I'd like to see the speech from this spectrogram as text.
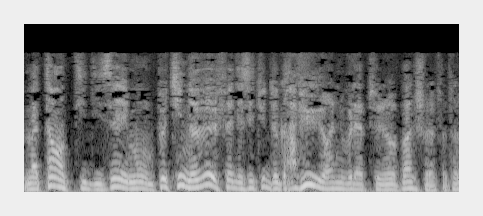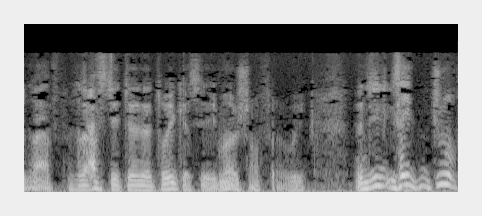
ma tante qui disait, mon petit neveu fait des études de gravure, elle ne voulait absolument pas que je sois photographe. Photographe, c'était un truc assez moche, enfin, oui. Vous savez, toujours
